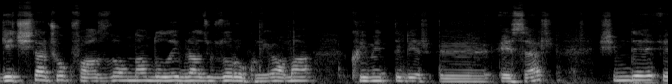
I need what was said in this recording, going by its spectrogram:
geçişler çok fazla. Ondan dolayı birazcık zor okunuyor ama kıymetli bir e, eser. Şimdi e,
